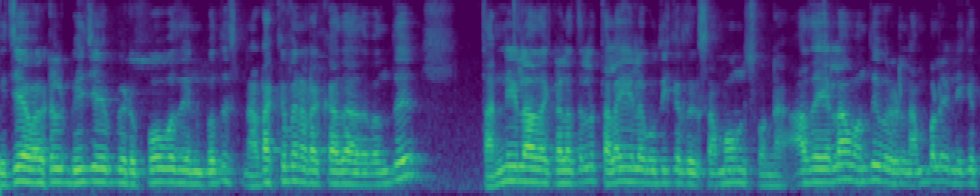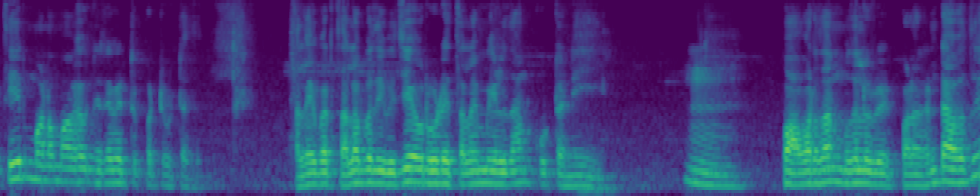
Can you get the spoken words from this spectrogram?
விஜய் அவர்கள் பிஜேபியோட போவது என்பது நடக்கவே நடக்காது. அது வந்து தண்ணி இல்லாத காலத்தில் தலையில குதிக்கிறதுக்கு சமம்னு சொன்னேன். அதையெல்லாம் வந்து இவர்கள் நம்பலை. இன்னைக்கு தீர்மானமாக நிறைவேற்றப்பட்டு விட்டது தலைவர் தளபதி விஜய் அவருடைய தலைமையில் தான் கூட்டணி. இப்போ அவர் தான் முதல்வர் வேட்பாளர். ரெண்டாவது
